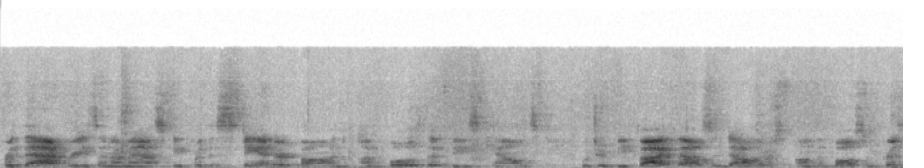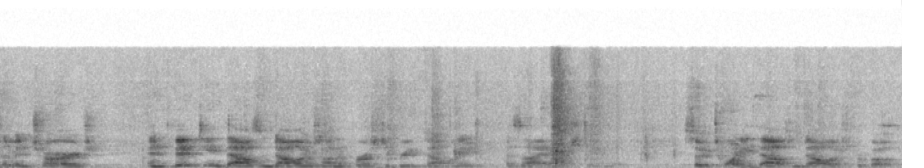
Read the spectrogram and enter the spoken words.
For that reason, I'm asking for the standard bond on both of these counts, which would be $5,000 on the false imprisonment charge and $15,000 on a first-degree felony, as I understand it. So $20,000 for both.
